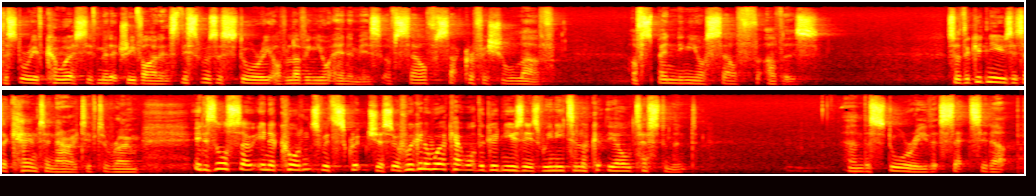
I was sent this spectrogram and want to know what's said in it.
The story of coercive military violence. This was a story of loving your enemies, of self sacrificial love, of spending yourself for others. So the good news is a counter narrative to Rome. It is also in accordance with Scripture. So if we're going to work out what the good news is, we need to look at the Old Testament and the story that sets it up.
